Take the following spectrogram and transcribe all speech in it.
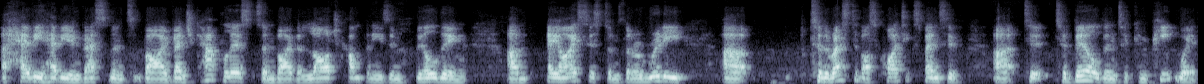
a heavy, heavy investment by venture capitalists and by the large companies in building um, AI systems that are really uh, to the rest of us, quite expensive uh, to, to build and to compete with.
